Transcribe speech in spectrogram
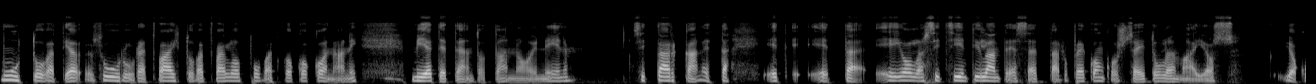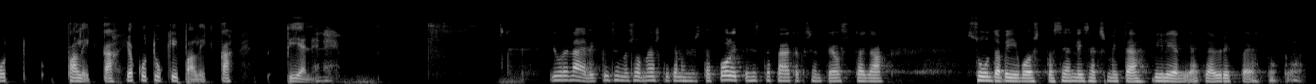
muuttuvat ja suuruudet vaihtuvat vai loppuvatko kokonaan, niin mietitään tota noin, niin sit tarkkaan, että, et, että ei olla sit siinä tilanteessa, että rupeaa konkursseja tulemaan, jos joku palikka, joku tukipalikka pienenee. Juuri näin, eli kysymys on myöskin tämmöisestä poliittisesta päätöksenteosta ja suuntaviivoista sen lisäksi, mitä viljelijät ja yrittäjät tekevät.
